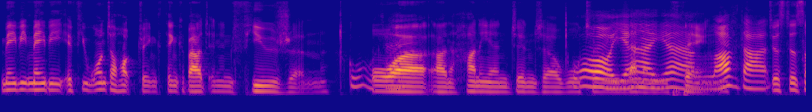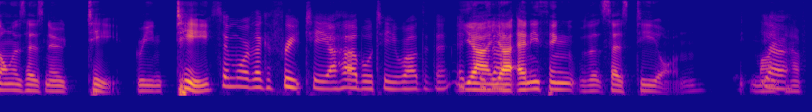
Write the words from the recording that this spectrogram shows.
maybe maybe if you want a hot drink, think about an infusion Ooh, or a honey and ginger water. oh yeah, yeah, thing. love that. Just as long as there's no tea, green tea. so more of like a fruit tea, a herbal tea, rather than yeah, yeah. Anything that says tea on might Yeah, have.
